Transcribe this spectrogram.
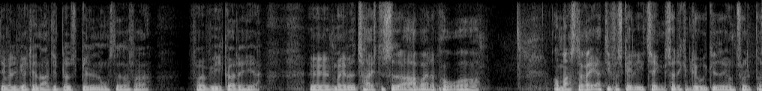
Det er vel i virkeligheden aldrig blevet spillet nogen steder før, før vi gør det her. Øh, men jeg ved, Thijs, du sidder og arbejder på at, at masterere de forskellige ting, så det kan blive udgivet eventuelt på,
